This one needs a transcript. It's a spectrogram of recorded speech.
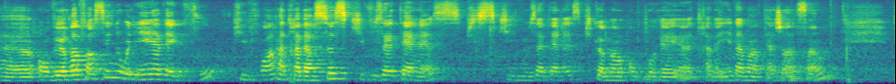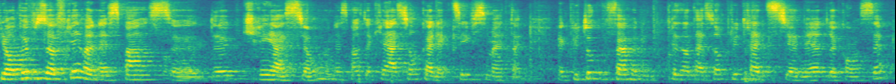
Euh, on veut renforcer nos liens avec vous, puis voir à travers ça ce qui vous intéresse, puis ce qui nous intéresse, puis comment on pourrait euh, travailler davantage ensemble. Puis on veut vous offrir un espace euh, de création, un espace de création collective ce matin. plutôt que vous faire une présentation plus traditionnelle de concept,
